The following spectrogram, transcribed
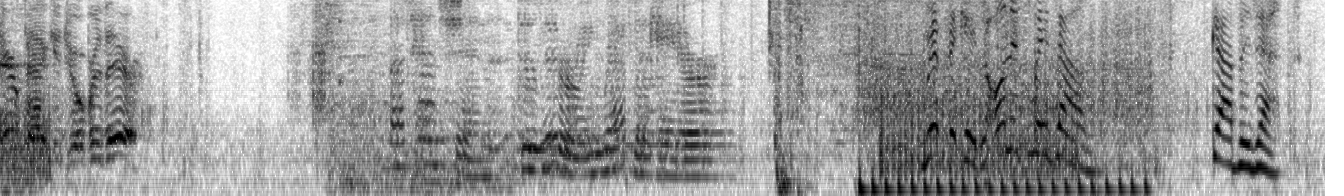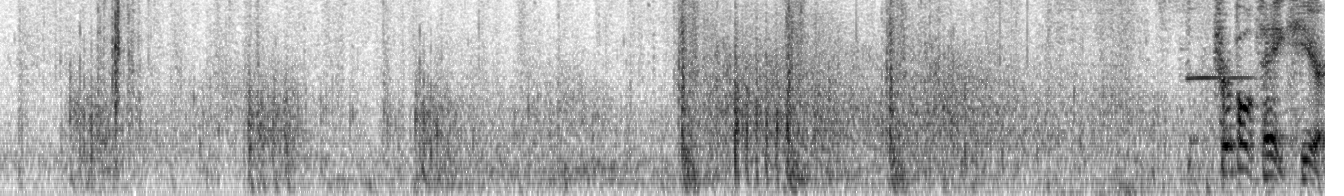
Care package over there. Attention, delivering replicator. Replicator on its way down. Copy that. Triple take here.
